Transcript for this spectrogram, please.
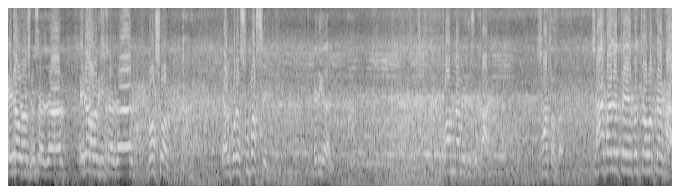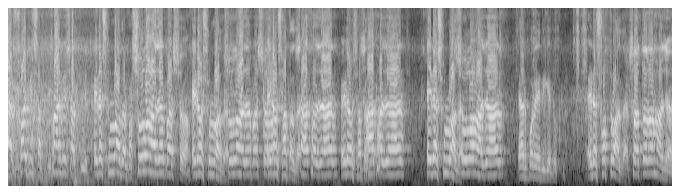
এটাও এটাও 20,000 বিশ হাজার। এটাও এটাও 20,000 বিশ হাজার। দর্শক এরপরে সুপার সেট। এদিকে। কম দামে কিছু খাট সাত হাজার। সাত হাজার টাকা এত চমৎকার খাট ছয় পিস সাত পিস। ছয় পিস সাত পিস। এটা ষোলো হাজার পাঁচশো। ষোলো হাজার পাঁচশো। এটাও ষোলো হাজার। ষোলো হাজার পাঁচশো। এটাও 7,000 সাত হাজার। এটাও সাত সাত হাজার। এটা ষোলো হাজার। ষোলো হাজার। এরপরে এদিকে ঢুকে। এটা সতেরো হাজার। সতেরো হাজার।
